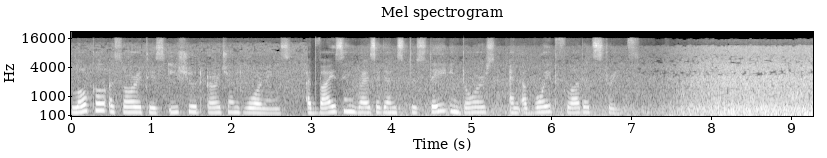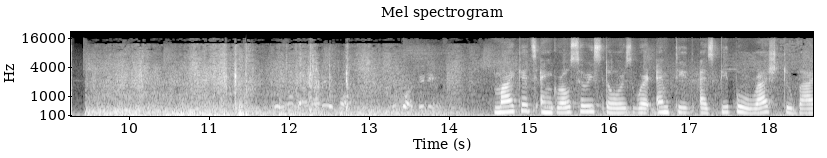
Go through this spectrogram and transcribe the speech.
Local authorities issued urgent warnings, advising residents to stay indoors and avoid flooded streets. Markets and grocery stores were emptied as people rushed to buy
